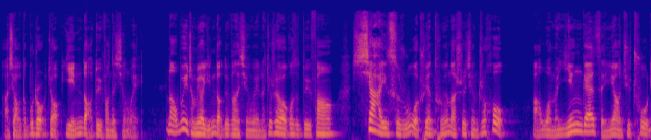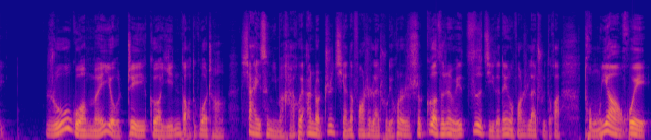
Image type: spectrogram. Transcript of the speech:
啊小的步骤，叫引导对方的行为。那为什么要引导对方的行为呢？就是要告诉对方，下一次如果出现同样的事情之后啊，我们应该怎样去处理。如果没有这个引导的过程，下一次你们还会按照之前的方式来处理，或者是各自认为自己的那种方式来处理的话，同样会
